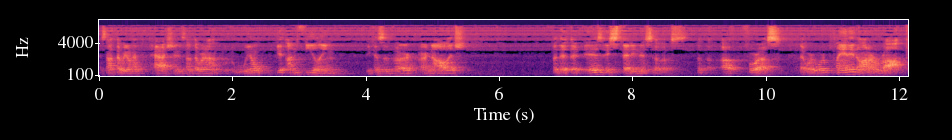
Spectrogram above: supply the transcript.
It's not that we don't have passion. It's not that we're not we don't get unfeeling because of our, our knowledge, but that there is a steadiness of us, uh, for us, that we're, we're planted on a rock,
